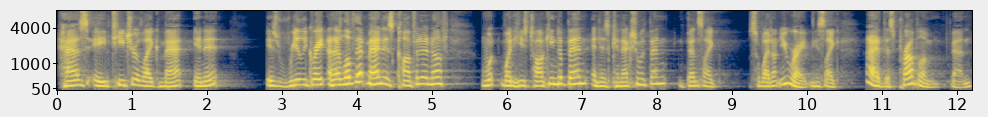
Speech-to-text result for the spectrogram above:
has a teacher like Matt in it is really great. And I love that Matt is confident enough when, when he's talking to Ben and his connection with Ben. Ben's like, So why don't you write? And he's like, I had this problem, Ben.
